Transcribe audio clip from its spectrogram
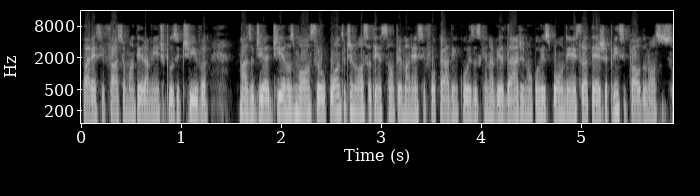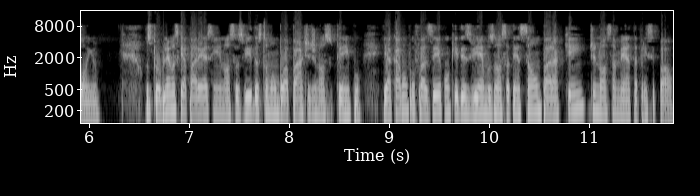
Parece fácil manter a mente positiva, mas o dia a dia nos mostra o quanto de nossa atenção permanece focada em coisas que na verdade não correspondem à estratégia principal do nosso sonho. Os problemas que aparecem em nossas vidas tomam boa parte de nosso tempo e acabam por fazer com que desviemos nossa atenção para quem de nossa meta principal.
